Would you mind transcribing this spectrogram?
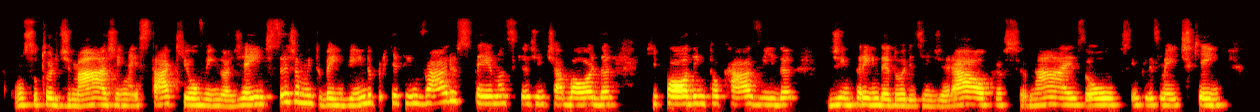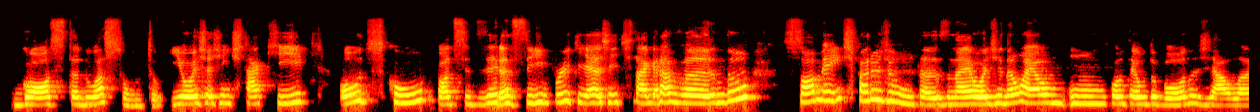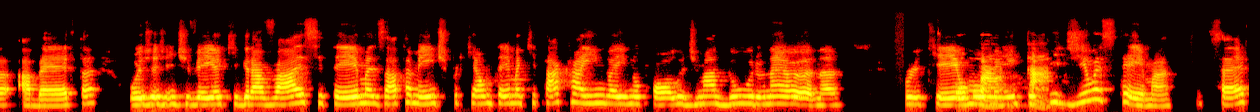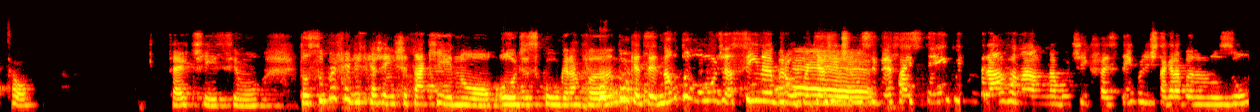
consultor de imagem, mas está aqui ouvindo a gente, seja muito bem-vindo, porque tem vários temas que a gente aborda que podem tocar a vida de empreendedores em geral, profissionais ou simplesmente quem gosta do assunto. E hoje a gente está aqui old school, pode-se dizer assim, porque a gente está gravando somente para o Juntas, né? Hoje não é um, um, conteúdo bônus de aula aberta. Hoje a gente veio aqui gravar esse tema exatamente porque é um tema que está caindo aí no colo de maduro, né, Ana? Porque Opa, o momento tá. pediu esse tema, certo? Certíssimo. Estou super feliz que a gente está aqui no Old School gravando. Quer dizer, não tão old assim, né, Bru? Porque a gente não é. se vê faz tempo e não grava na, na boutique faz tempo. A gente está gravando no Zoom,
